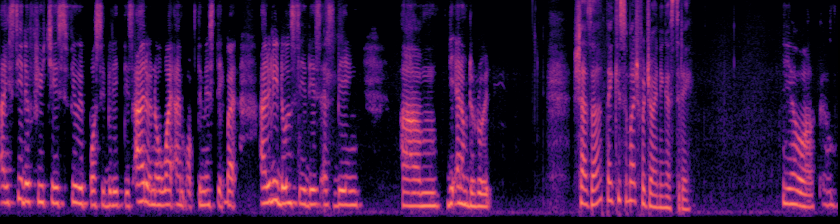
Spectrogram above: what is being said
I see the future is filled with possibilities. I don't know why I'm optimistic, but I really don't see this as being um, the end of the road. Syaza, thank you so much for joining us today. You're welcome.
